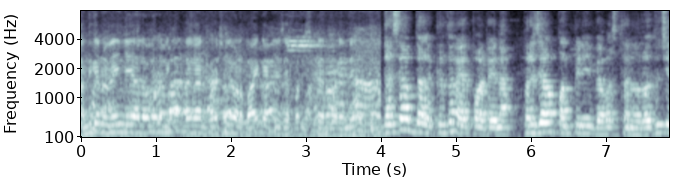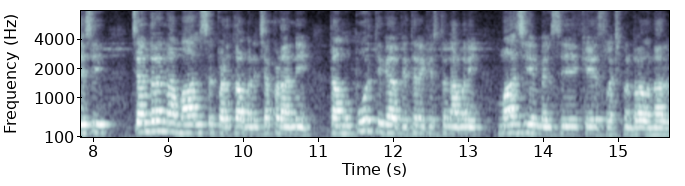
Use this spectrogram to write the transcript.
అందుకే నువ్వేం చేయాలో కూడా నీకు అర్థం కాని పరిస్థితులు వాళ్ళ బాయ్కాట్ చేసే పరిస్థితి ఏర్పడింది. దశాబ్దాల క్రితం ఏర్పాటైన ప్రజా పంపిణీ వ్యవస్థను రద్దు చేసి చంద్రన్న మాల్స్ పెడతామని చెప్పడాన్ని తాము పూర్తిగా వ్యతిరేకిస్తున్నామని మాజీ ఎమ్మెల్సీ కెఎస్ లక్ష్మణరావు అన్నారు.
